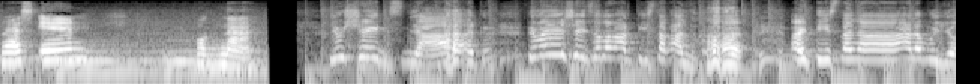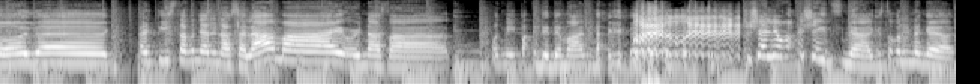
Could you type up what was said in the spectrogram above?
Rest in. Wag na. yung shades niya, di, ba yung shades ng mga artistang ano? artista na, alam mo yun, uh, artista kunyari nasa lamay or nasa, pag may pa, idedemanda. Social yung shades niya. Gusto ko rin ng ganyan.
